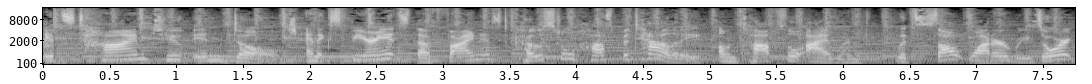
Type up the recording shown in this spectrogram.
It's time to indulge and experience the finest coastal hospitality on Topsail Island with saltwater resort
